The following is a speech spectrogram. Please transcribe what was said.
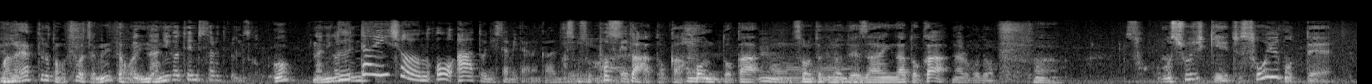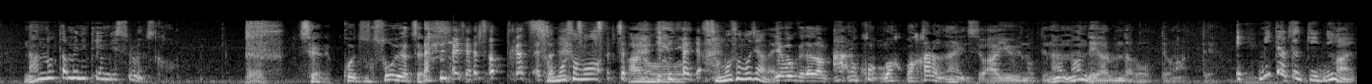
まだやってると思う。つばちゃん見に行った方がいいよ。何が展示されてるんですか？ん何が展舞示台衣装をアートにしたみたいな感じ。そうそう。ポスターとか本とか、その時のデザイン画とか、なるほど。うん。そもう正直そういうのって何のために展示するんですか？せやねん。こいつそういうやつやねん。いやいやちょっと待って。そもそもあのーいやいや。そもそもじゃない？いや僕だからあのこわ分からないんですよ。ああいうのって。ななんでやるんだろうってなって。え見た時にはい。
